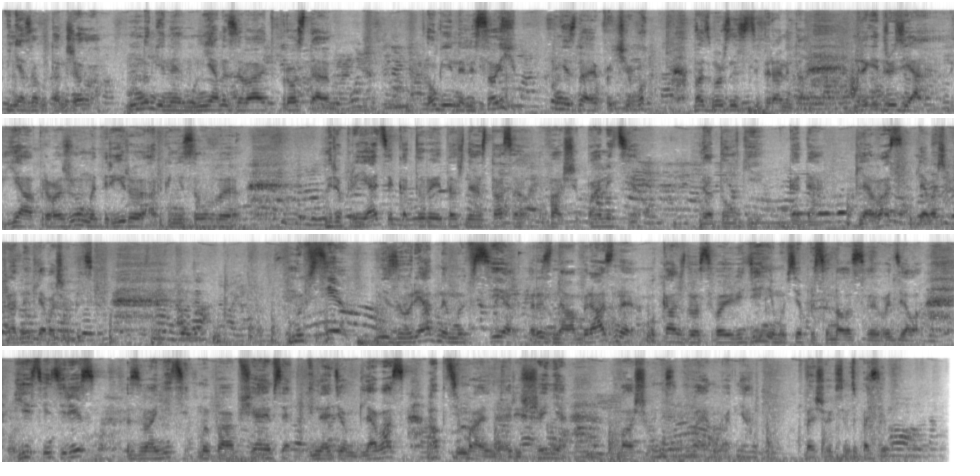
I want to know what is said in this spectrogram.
Меня зовут Анжела. Многие меня называют просто огненной лисой. Не знаю почему. Возможно, из темперамента. Дорогие друзья, я провожу, модерирую, организовываю мероприятия, которые должны остаться в вашей памяти на долгие года. Для вас, для ваших родных, для ваших близких. Мы все незаурядны, мы все разнообразны, у каждого свое видение, мы все профессионалы своего дела. Есть интерес, звоните, мы пообщаемся и найдем для вас оптимальное решение вашего незабываемого дня. Большое всем спасибо.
